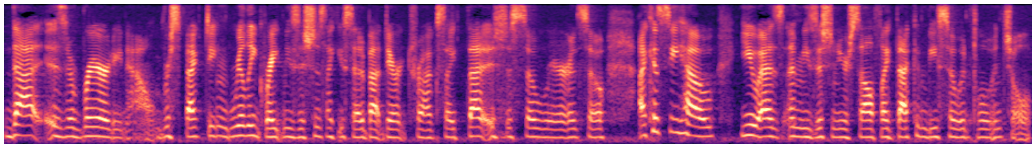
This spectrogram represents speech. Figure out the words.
that is a rarity now. Respecting really great musicians, like you said about Derek Trucks, like that is just so rare. And so I can see how you, as a musician yourself, like that can be so influential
